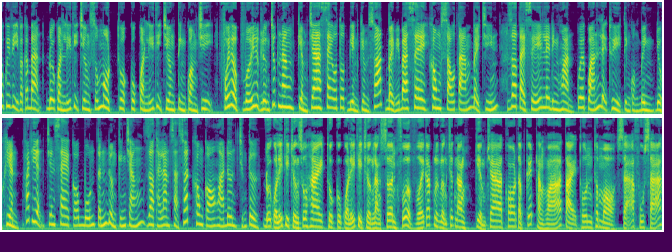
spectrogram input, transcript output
Thưa quý vị và các bạn, đội quản lý thị trường số 1 thuộc Cục Quản lý Thị trường tỉnh Quảng Trị phối hợp với lực lượng chức năng kiểm tra xe ô tô biển kiểm soát 73C06879 do tài xế Lê Đình Hoàn, quê quán Lệ Thủy, tỉnh Quảng Bình điều khiển, phát hiện trên xe có 4 tấn đường kính trắng do Thái Lan sản xuất không có hóa đơn chứng từ. Đội quản lý thị trường số 2 thuộc Cục Quản lý Thị trường Lạng Sơn phối hợp với các lực lượng chức năng kiểm tra kho tập kết hàng hóa tại thôn Thâm Mò, xã Phú Xá,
